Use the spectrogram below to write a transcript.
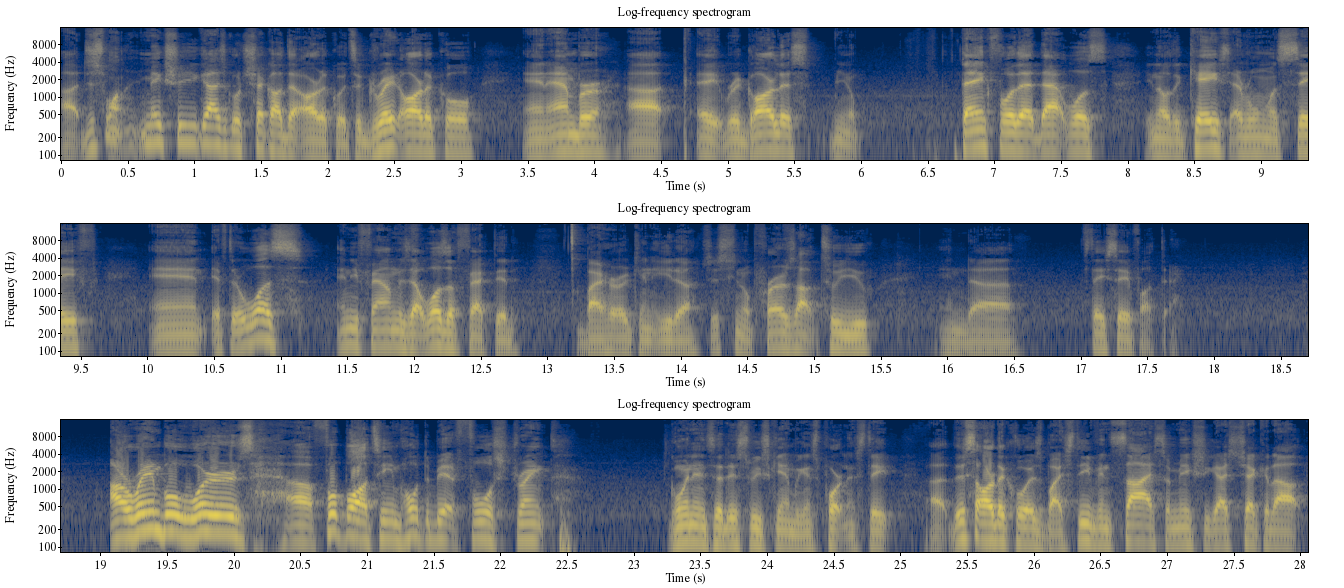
uh, just want to make sure you guys go check out that article. It's a great article. And Amber, uh, hey, regardless, you know, thankful that that was, you know, the case. Everyone was safe. And if there was any families that was affected by Hurricane Ida, just, you know, prayers out to you and uh, stay safe out there. Our Rainbow Warriors uh, football team hope to be at full strength going into this week's game against Portland State. Uh, this article is by Stephen Tsai, so make sure you guys check it out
